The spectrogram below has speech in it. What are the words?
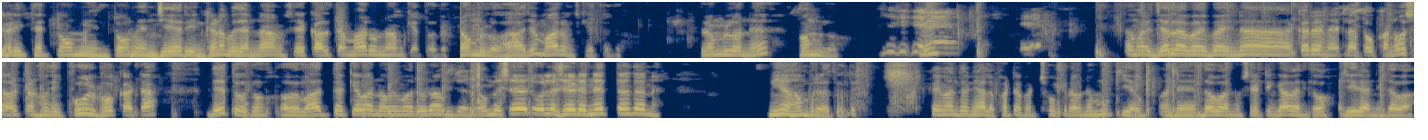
ઘડીક થાય ટોમી ને ટોમેન જેરી ને ઘણા બધા નામ છે. કાલ તો મારું નામ કેતો હતો. રમલો. હા જો મારું જ કેતો હતો. રમલો ને ભમલો. અમારે જલાભાઈ ભાઈ ના કરે ને એટલા તોફાન. ઓછા અટણ સુધી ફૂલ ભોકાટા. દેતો હતો હવે વાત તો કેવાના હવે મારું રામ અમે શેડ ઓલે શેડે નેતતા હતા ને. ત્યાં સંભળાતું હતો કઈ વાંધો નહીં હાલો ફટાફટ છોકરાઓને મૂકી આવું. અને દવાનું સેટિંગ આવે ને તો જીરાની દવા.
